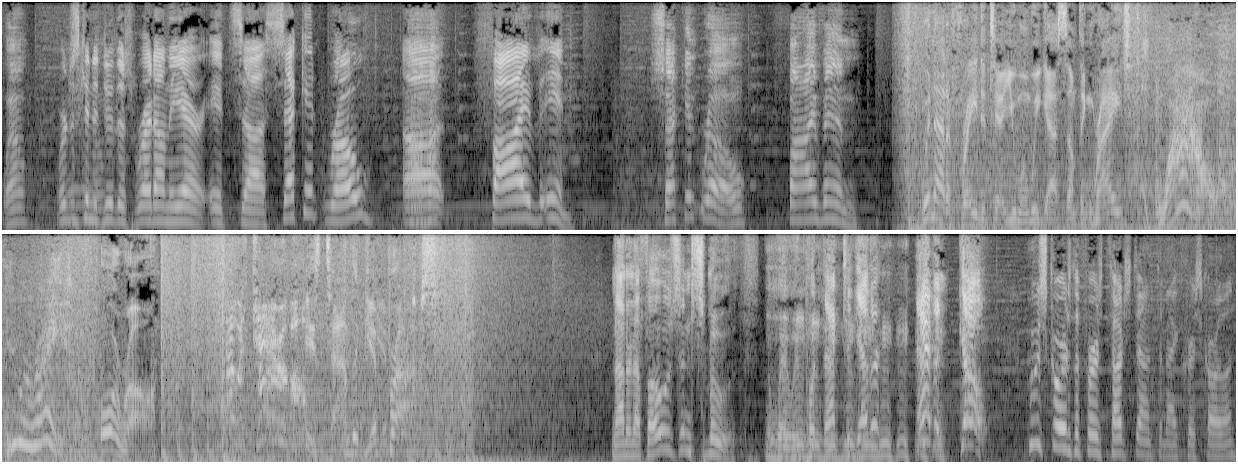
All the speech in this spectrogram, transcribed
Well, We're just gonna don't do this right on the air. It's uh, second row, uh, Uh-huh. five in. second row, five in. We're not afraid to tell you when we got something right. Wow, you were right. Or wrong. That was terrible. It's time to give props. Not enough O's and smooth. The way we put that together. Evan, go. Who scores the first touchdown tonight, Chris Carlin?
